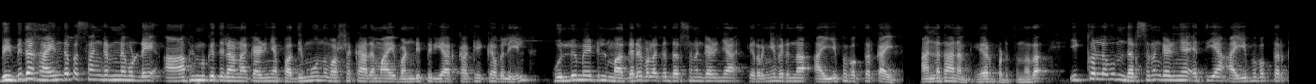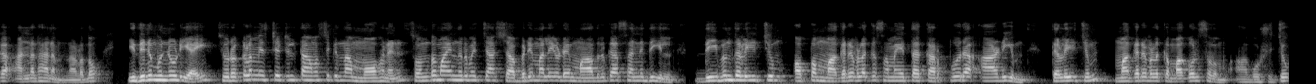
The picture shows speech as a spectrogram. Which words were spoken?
വിവിധ ഹൈന്ദവ സംഘടനകളുടെ ആഭിമുഖ്യത്തിലാണ് കഴിഞ്ഞ പതിമൂന്ന് വർഷക്കാലമായി വണ്ടിപ്പെരിയാർ കക്കിക്കവലയിൽ പുല്ലുമേട്ടിൽ മകരവിളക്ക് ദർശനം കഴിഞ്ഞ ഇറങ്ങിവരുന്ന അയ്യപ്പ ഭക്തർക്കായി അന്നദാനം ഏർപ്പെടുത്തുന്നത്. ഇക്കൊല്ലവും ദർശനം കഴിഞ്ഞ് എത്തിയ അയ്യപ്പ ഭക്തർക്ക് അന്നദാനം നടന്നു. ഇതിനു മുന്നോടിയായി ചുരക്കളം എസ്റ്റേറ്റിൽ താമസിക്കുന്ന മോഹനൻ സ്വന്തമായി നിർമ്മിച്ച ശബരിമലയുടെ മാതൃകാ സന്നിധിയിൽ ദീപം തെളിയിച്ചും ഒപ്പം മകരവിളക്ക് സമയത്ത് കർപ്പൂര ആഴിയും തെളിയിച്ചും മകരവിളക്ക് മഹോത്സവം ആഘോഷിച്ചു.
